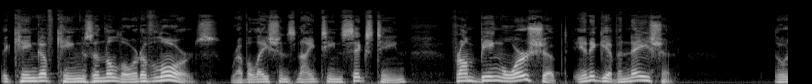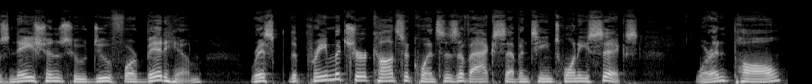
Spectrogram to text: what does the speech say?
the King of Kings and the Lord of Lords, Revelations 19:16, from being worshiped in a given nation. Those nations who do forbid him risk the premature consequences of Acts 17:26, wherein Paul,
